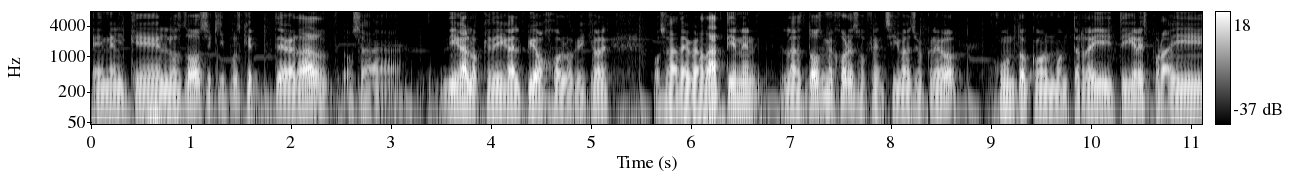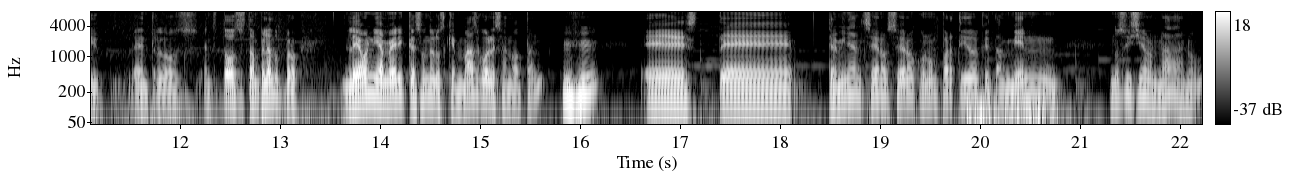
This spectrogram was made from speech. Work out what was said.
en el que los dos equipos que de verdad, o sea, diga lo que diga el piojo, lo que quiera, o sea, de verdad tienen las dos mejores ofensivas, yo creo, junto con Monterrey y Tigres, por ahí entre los, entre todos están peleando, pero León y América son de los que más goles anotan. Este, terminan 0-0 con un partido que también no se hicieron nada, ¿no?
